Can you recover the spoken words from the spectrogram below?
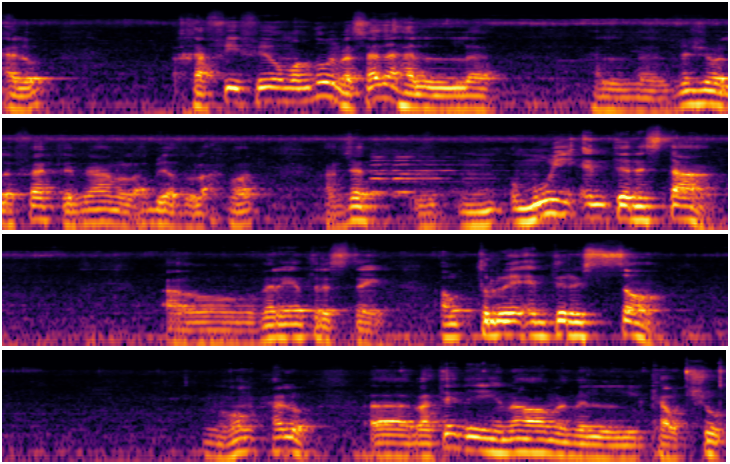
حلو. خفيفة ومهضومة بس هذا هال هال visual effect اللي بيعمل الأبيض والأحمر عن جد muy interesante أو very interesting أو très intéressant المهم حلو. أه بعتقد هي نوع من الكاوتشوك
